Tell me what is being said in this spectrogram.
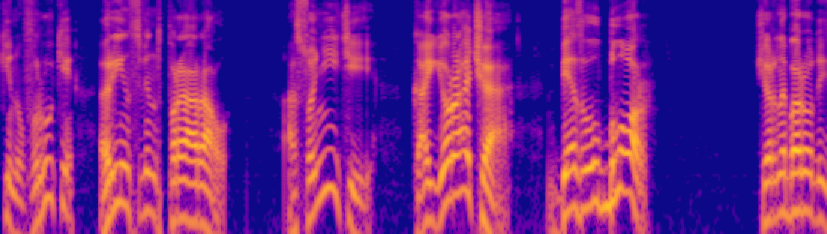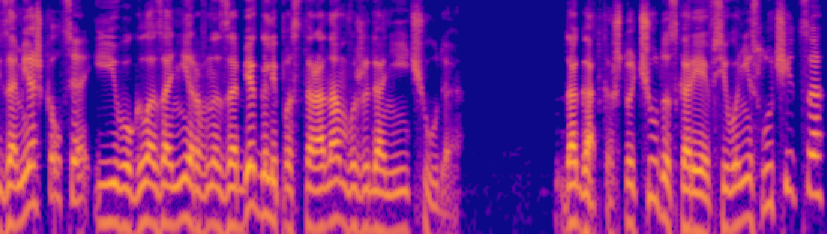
Вскинув руки, Ринсвинд проорал. «Асонити! Кайорача! Безлблор!» Чернобородый замешкался, и его глаза нервно забегали по сторонам в ожидании чуда. Догадка, что чудо, скорее всего, не случится,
